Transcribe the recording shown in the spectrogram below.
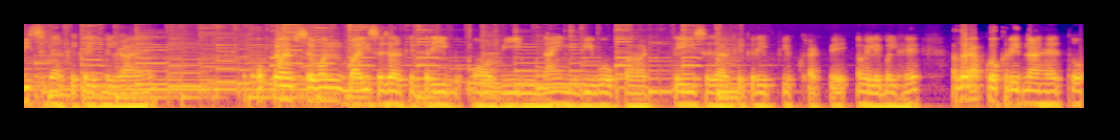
बीस हज़ार के करीब मिल रहा है। Oppo F7 बाईस हज़ार के करीब और वी नाइन वीवो का तेईस हज़ार के करीब फ्लिपकार्ट पे अवेलेबल है। अगर आपको खरीदना है तो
